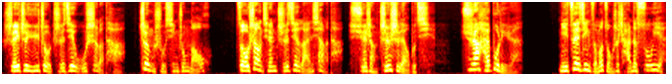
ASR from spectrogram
谁知宇宙直接无视了他。郑树心中恼火，走上前直接拦下了他：“学长真是了不起，居然还不理人。你最近怎么总是缠着苏叶？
